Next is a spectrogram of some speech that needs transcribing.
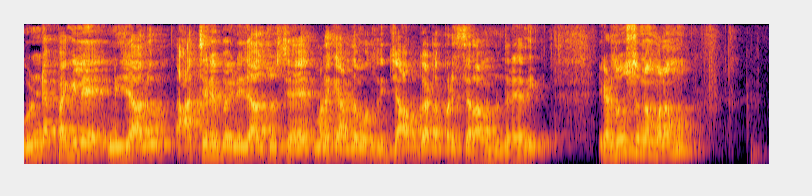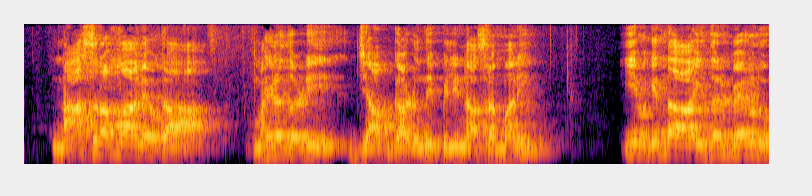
గుండె పగిలే నిజాలు ఆశ్చర్యపోయే నిజాలు చూస్తే మనకి అర్థమవుతుంది జాబ్ కార్డుల పరిస్థితి ఎలా ఉంటుంది అనేది. ఇక్కడ చూస్తున్నాం మనం నాసరమ్మ అనే ఒక మహిళతోటి జాబ్ కార్డు ఉంది పిల్లి నాసరమ్మ అని. ఈమె కింద ఇద్దరు పేర్లు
